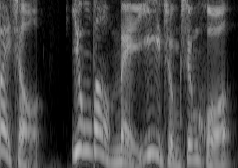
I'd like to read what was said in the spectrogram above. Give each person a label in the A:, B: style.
A: 快手，拥抱每一种生活。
